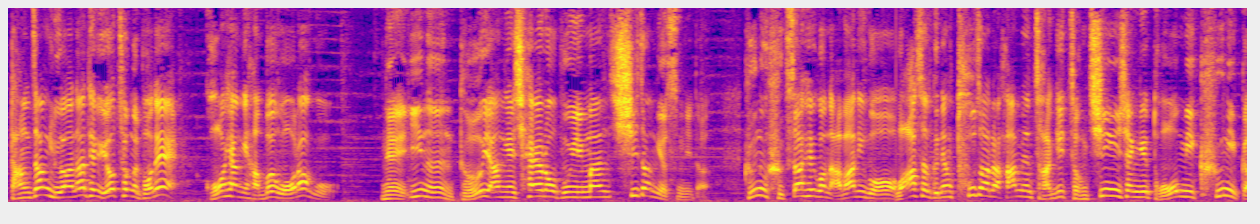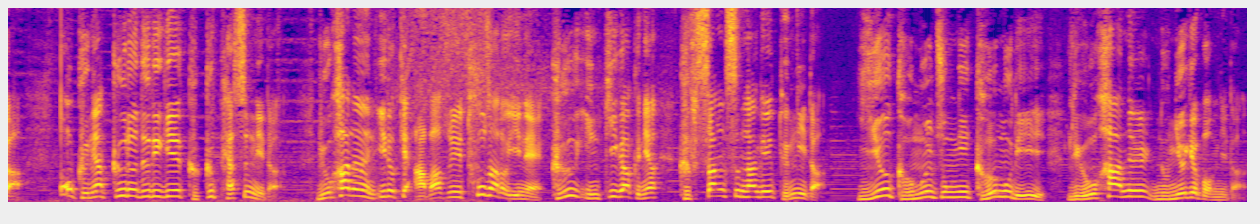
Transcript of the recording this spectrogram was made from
당장 류안한테 요청을 보내! 고향에 한번 오라고. 네, 이는 더 양의 새로 부임한 시장이었습니다. 그는 흑사회고 나발이고 와서 그냥 투자를 하면 자기 정치 인생에 도움이 크니까 또 그냥 끌어들이기에 급급했습니다. 류하는 이렇게 아바주의 투자로 인해 그 인기가 그냥 급상승하게 됩니다. 이어 거물 중리 거물이 류한을 눈여겨봅니다.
